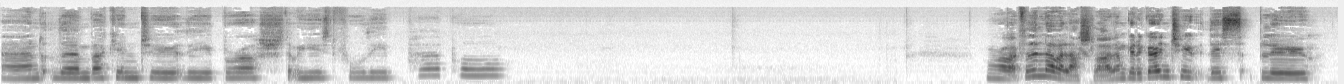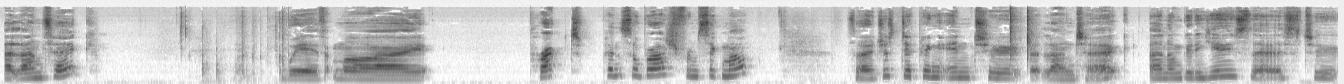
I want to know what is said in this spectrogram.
And then back into the brush that we used for the purple. Right, for the lower lash line, I'm going to go into this blue Atlantic with my Prakt pencil brush from Sigma. So just dipping into Atlantic and I'm going to use this to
